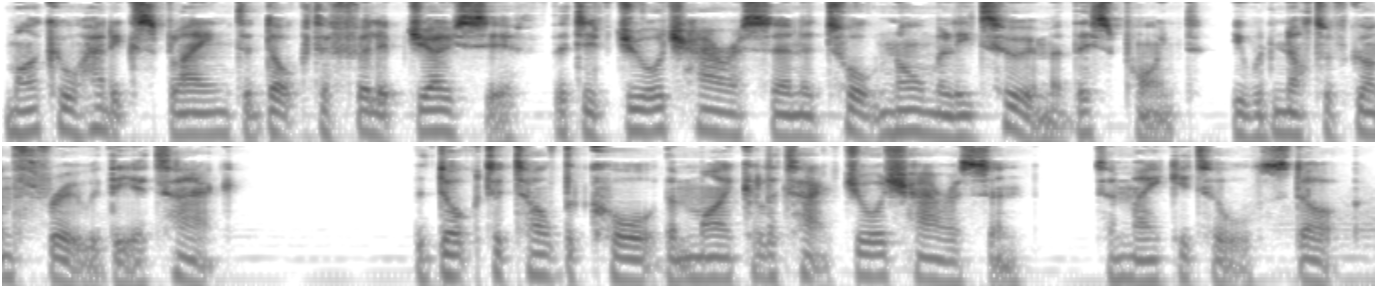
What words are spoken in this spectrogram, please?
Michael had explained to Dr. Philip Joseph that if George Harrison had talked normally to him at this point, he would not have gone through with the attack. The doctor told the court that Michael attacked George Harrison to make it all stop.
